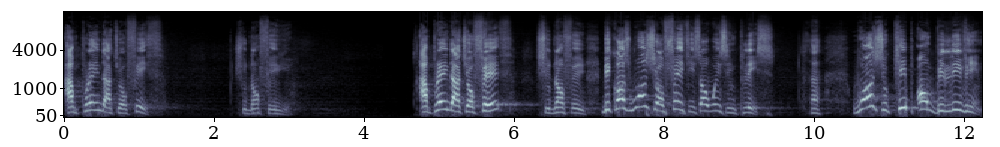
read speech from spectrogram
I'm praying that your faith should not fail you. I'm praying that your faith should not fail you. Because once your faith is always in place, once you keep on believing,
